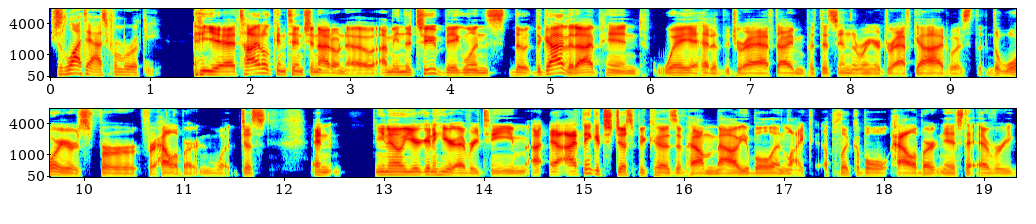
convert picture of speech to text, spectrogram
Which is a lot to ask from a rookie. Yeah, title contention, I don't know. I mean, the two big ones, the the guy that I pinned way ahead of the draft, I even put this in the ringer draft guide, was the, the Warriors for for Halliburton. What just and you know, you're going to hear every team. I, I think it's just because of how malleable and like applicable Halliburton is to every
